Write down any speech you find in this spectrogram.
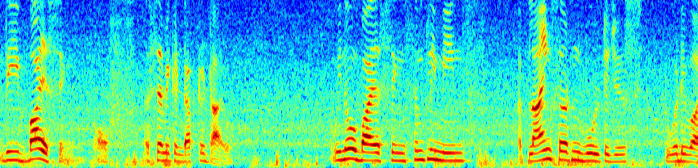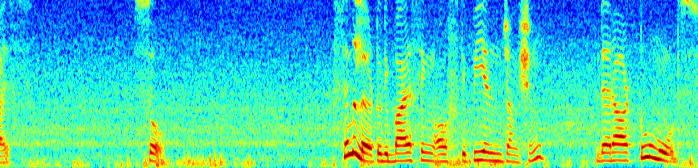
the biasing of a semiconductor diode we know biasing simply means applying certain voltages to a device. So, similar to the biasing of the PN junction, there are two modes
